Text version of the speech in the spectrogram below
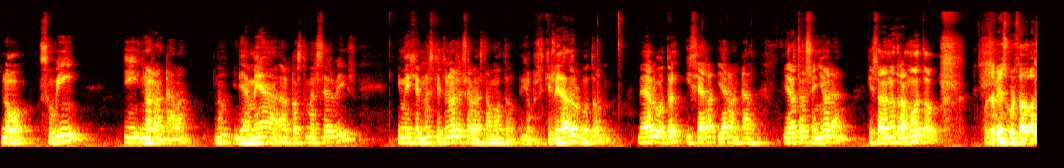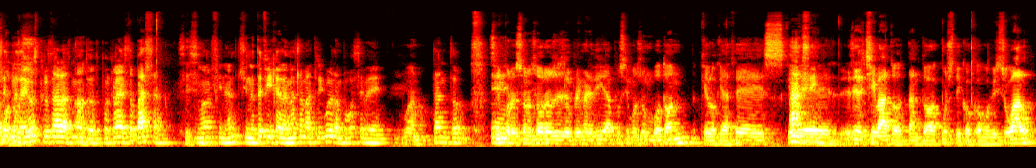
Luego subí y no arrancaba, ¿no? Llamé a- al Customer Service y me dijeron, no, es que tú no has reservado esta moto. Digo, pero es que le he dado el botón. Le dado el botón y se ha, y ha arrancado. Y era otra señora que estaba en otra moto. ¿Os habíais cruzado las O sea, motos? Nos habíamos cruzado las Ah. motos. Porque claro, esto pasa. Sí, sí. ¿no? Al final, si no te fijas, además la matrícula tampoco se ve Bueno. tanto. Sí, Eh, por eso nosotros desde el primer día pusimos un botón que lo que hace es que Ah, sí. es el chivato, tanto acústico como visual,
